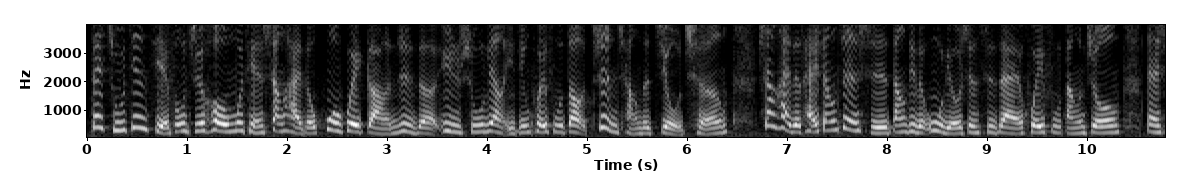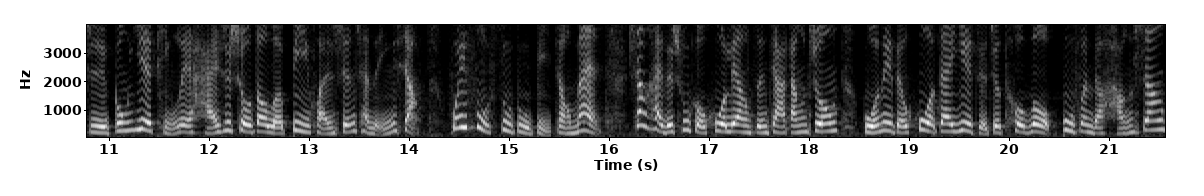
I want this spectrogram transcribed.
在逐渐解封之后，目前上海的货柜港日的运输量已经恢复到正常的九成。上海的台商证实，当地的物流正是在恢复当中，但是工业品类还是受到了闭环生产的影响，恢复速度比较慢。上海的出口货量增加当中，国内的货代业者就透露，部分的行商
